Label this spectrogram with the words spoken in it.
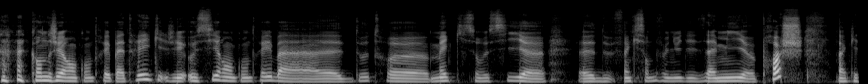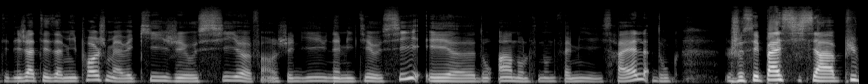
quand j'ai rencontré Patrick, j'ai aussi rencontré bah, d'autres euh, mecs qui sont aussi, euh, qui sont devenus des amis proches, enfin qui étaient déjà tes amis proches, mais avec qui j'ai aussi, enfin j'ai lié une amitié aussi, et dont un dont le nom de famille est Israël. Donc je sais pas si ça a pu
